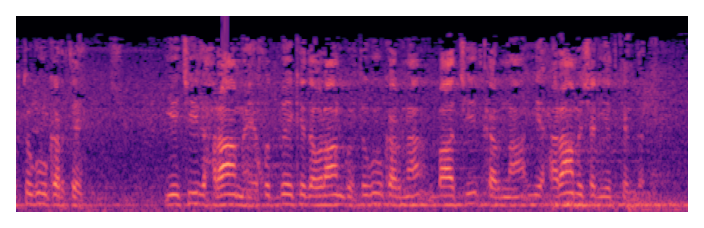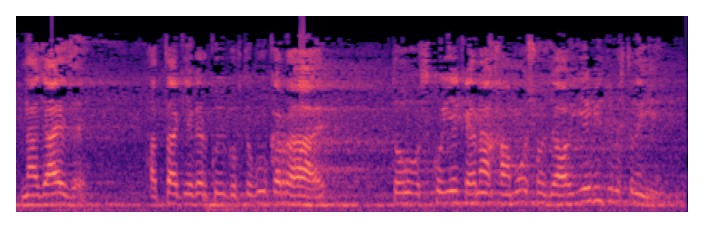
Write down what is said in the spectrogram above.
گفتگو کرتے ہیں۔ یہ چیز حرام ہے، خطبے کے دوران گفتگو کرنا، بات چیت کرنا، یہ حرام ہے شریعت کے اندر۔ ناجائز ہے۔ حتیٰ کہ اگر کوئی گفتگو کر رہا ہے تو اس کو یہ کہنا خاموش ہو جاؤ، یہ بھی درست نہیں ہے۔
